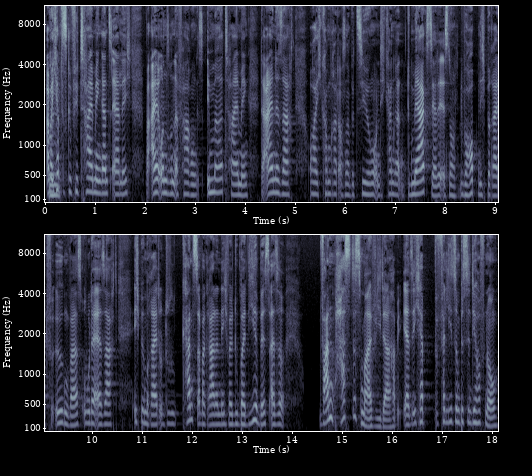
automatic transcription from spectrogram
Aber ich Und- habe das Gefühl, Timing, ganz ehrlich, bei all unseren Erfahrungen ist immer Timing. Der eine sagt, oh, ich komme gerade aus einer Beziehung und ich kann gerade, du merkst ja, der ist noch überhaupt nicht bereit für irgendwas. Oder er sagt, ich bin bereit und du kannst aber gerade nicht, weil du bei dir bist. Also wann passt es mal wieder? Hab ich, also ich habe verliere so ein bisschen die Hoffnung.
